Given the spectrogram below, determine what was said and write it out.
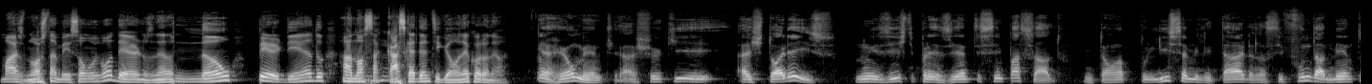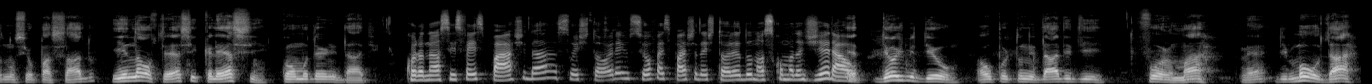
mas nós também somos modernos, né? Não perdendo a nossa uhum. casca de antigão, né, coronel? É, realmente. Acho que a história é isso. Não existe presente sem passado. Então a polícia militar ela se fundamenta no seu passado e enaltece e cresce com a modernidade. O Coronel Assis fez parte da sua história e o senhor faz parte da história do nosso comandante geral. É, Deus me deu a oportunidade de formar, né, de moldar,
